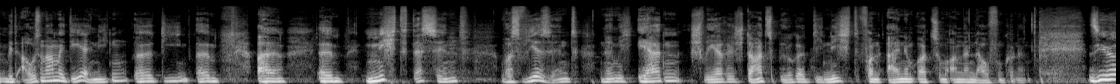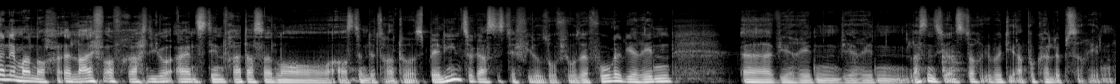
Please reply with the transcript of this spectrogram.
mit Ausnahme derjenigen, die ähm, äh, äh, nicht das sind, was wir sind, nämlich erdenschwere Staatsbürger, die nicht von einem Ort zum anderen laufen können. Sie hören immer noch äh, live auf Radio 1 den Freitagssalon aus dem Literaturhaus Berlin. Zu Gast ist der Philosoph Josef Vogel. Wir reden, äh, wir reden, wir reden. Lassen Sie uns doch über die Apokalypse reden.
